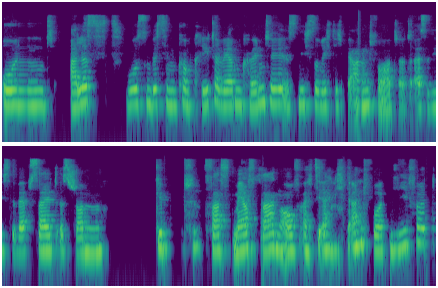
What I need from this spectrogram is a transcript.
Und alles, wo es ein bisschen konkreter werden könnte, ist nicht so richtig beantwortet. Also diese Website ist schon gibt fast mehr Fragen auf, als sie eigentlich Antworten liefert.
